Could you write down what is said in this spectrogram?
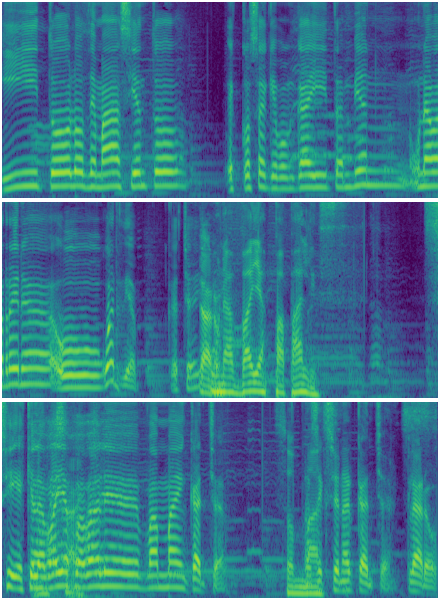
Y todos los demás asientos es cosa que pongáis también una barrera o guardia, ¿cachai? Claro. Unas vallas papales. Sí, es que las vallas papales van más en cancha, Son para más. seccionar cancha, claro.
